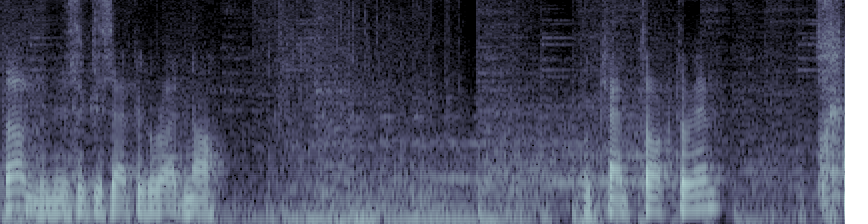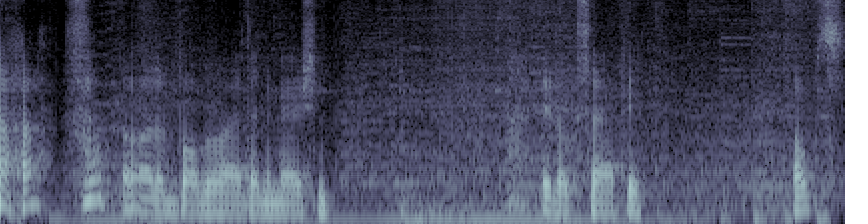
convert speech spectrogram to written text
Damn, the music is epic right now. We can't talk to him. oh, the bobblehead animation. He looks happy. Oops.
